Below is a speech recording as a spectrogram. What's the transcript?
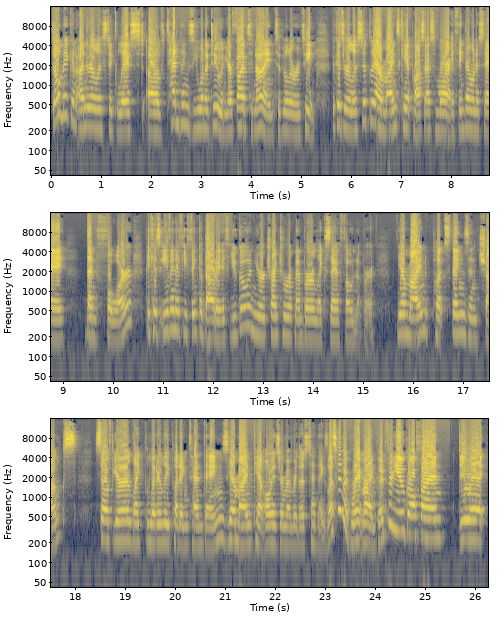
Don't make an unrealistic list of 10 things you want to do in your 5 to 9 to build a routine because realistically our minds can't process more. I think I want to say than four because even if you think about it, if you go and you're trying to remember, like, say, a phone number, your mind puts things in chunks. So if you're like literally putting 10 things, your mind can't always remember those 10 things. Let's have a great mind. Good for you, girlfriend. Do it.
